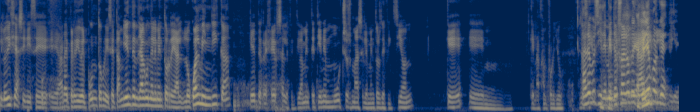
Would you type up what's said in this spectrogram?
Y lo dice así, dice, eh, ahora he perdido el punto, pero dice, también tendrá algún elemento real, lo cual me indica que The Rehearsal efectivamente tiene muchos más elementos de ficción que, em, que Nathan for You. Claro, decir, pues sí, elementos claro que tiene, porque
